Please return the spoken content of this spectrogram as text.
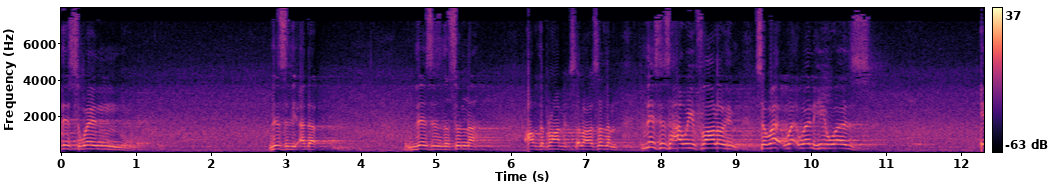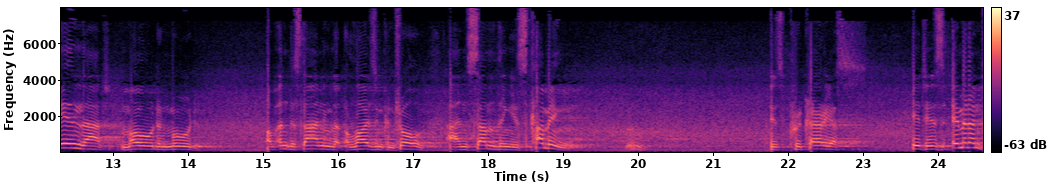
this wind. This is the adab. This is the sunnah of the Prophet. This is how we follow him. So when he was in that mode and mood of understanding that Allah is in control and something is coming, hmm, is precarious it is imminent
